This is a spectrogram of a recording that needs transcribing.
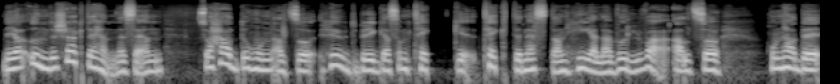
När jag undersökte henne sen så hade hon alltså hudbrygga som täck, täckte nästan hela vulva. Alltså hon hade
